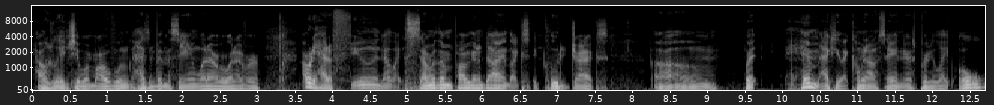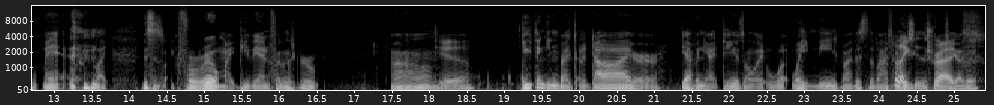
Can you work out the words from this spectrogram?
how his relationship with Marvel hasn't been the same, whatever, whatever. I already had a feeling that like some of them probably gonna die, and like included Drax. Um, but him actually like coming out and saying it was pretty like, oh man, like this is like for real might be the end for this group. Um, Yeah. do you think anybody's gonna die or? you have any ideas on like what what he means by this is the I last feel time we see this Drax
